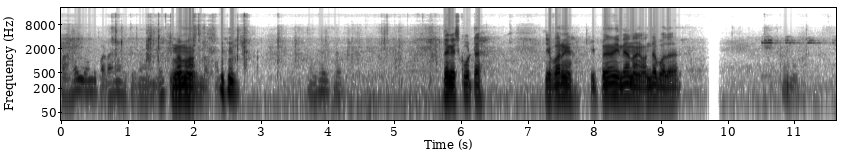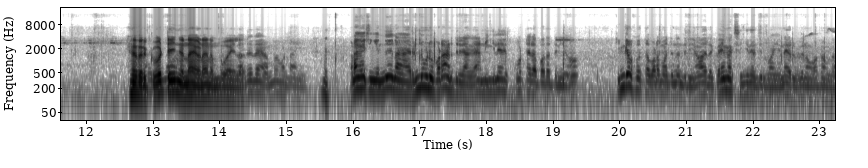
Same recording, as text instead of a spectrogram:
பகல் வந்து படம்லாம் வச்சிருக்காங்க. ஆமா. இதாங்க கோட்டை இங்கே பாருங்க. இப்போ தான் இதான் நாங்கள் வந்த பாதை. ஒரு கோட்டைன்னு சொன்னா எவனா நம்புவாங்களா அதுதான் நம்ப மாட்டாங்க. ஆனால் இங்கே வந்து நான் ரெண்டு மூணு படம் எடுத்திருக்காங்க. நீங்களே கோட்டையில் பார்த்தா தெரியும். கிங் ஆஃப் ஃபோர்த்தை படம் தான் தெரியும். அதில் கிளைமேக்ஸ் இங்கே தான் வச்சிருப்பாங்க என்ன இருக்கு நான் ஓட்டம்ல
